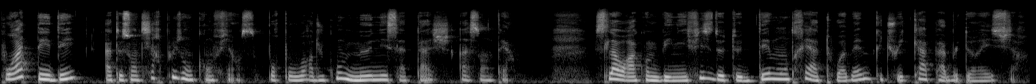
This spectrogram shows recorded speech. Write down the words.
pourra t'aider à te sentir plus en confiance pour pouvoir du coup mener sa tâche à son terme. Cela aura comme bénéfice de te démontrer à toi-même que tu es capable de réussir.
